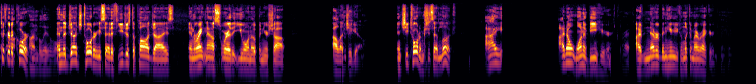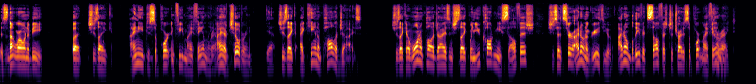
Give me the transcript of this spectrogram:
took her to un- court. Unbelievable. And the judge told her, he said, if you just apologize and right now swear that you won't open your shop, I'll let you go. And she told him, she said, look, I I don't want to be here. Right. I've never been here. You can look at my record. Mhm. This is not where I want to be. But she's like, I need to support and feed my family. Right. I have children. Yeah. She's like, I can't apologize. She's like, I won't apologize. And she's like, when you called me selfish, she said, Sir, I don't agree with you. I don't believe it's selfish to try to support my family. Correct.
